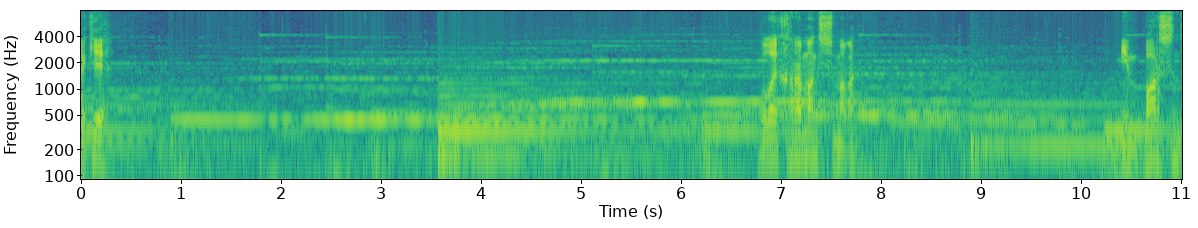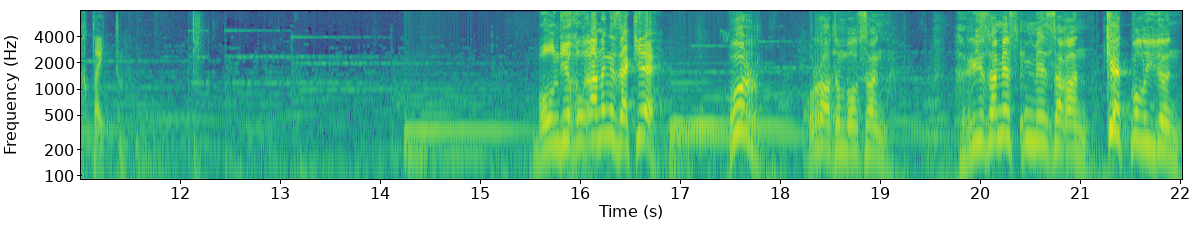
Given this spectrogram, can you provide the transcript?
Әке олай қарамаңызшы маған. Мен бар шындықты айттым. Бұл не қылғаныңыз әке? Ұр! Ұратын болсаң риза емеспін мен саған. Кет бұл үйден!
